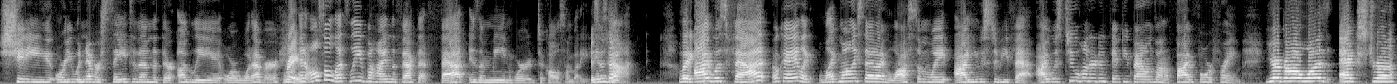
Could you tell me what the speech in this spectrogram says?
shitty or you would never say to them that they're ugly or whatever. right. And also let's leave behind the fact that fat is a mean word to call somebody. Isn't it's that- not. Like, I was fat, okay? Like like Molly said, I've lost some weight. I used to be fat. I was 250 pounds on a 5'4 frame. Your girl was extra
